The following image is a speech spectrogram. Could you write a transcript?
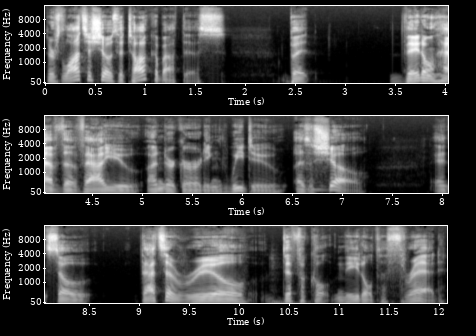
there's lots of shows that talk about this, but they don't have the value undergirding we do Mm-hmm. as a show. And so that's a real difficult needle to thread.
